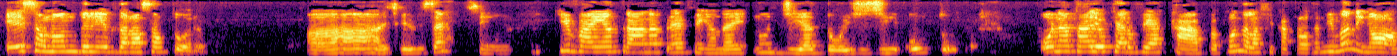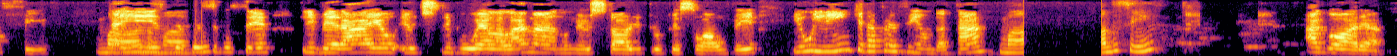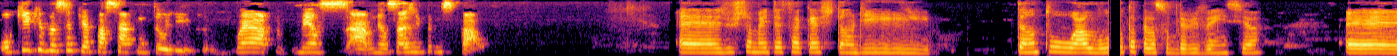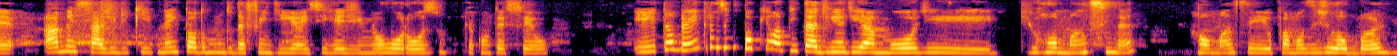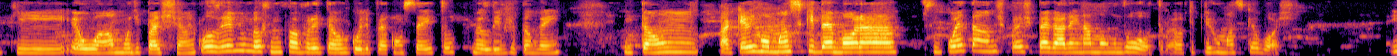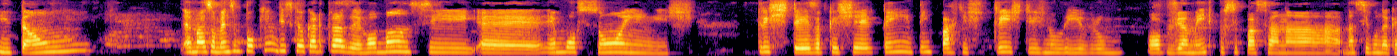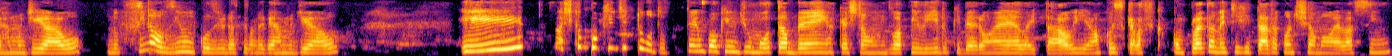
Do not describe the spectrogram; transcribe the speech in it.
Esse é o nome do livro da nossa autora. Ah, escrevi certinho. Que vai entrar na pré-venda no dia 2 de outubro. Ô, Natália, eu quero ver a capa. Quando ela ficar pronta, me manda em off. Mano, aí, depois, se você liberar, eu, eu distribuo ela lá na, no meu story para o pessoal ver e o link da pré-venda, tá? Mando sim. Agora, o que, que você quer passar com o teu livro? Qual é a, mens a mensagem principal? É justamente essa questão de tanto a luta pela sobrevivência, é, a mensagem de que nem todo mundo defendia esse regime horroroso que aconteceu e também trazer um pouquinho uma pintadinha de amor, de, de romance, né? Romance, o famoso slow burn, que eu amo de paixão. Inclusive, o meu filme favorito é Orgulho e Preconceito, meu livro também. Então, aquele romance que demora 50 anos para eles pegarem na mão um do outro. É o tipo de romance que eu gosto. Então, é mais ou menos um pouquinho disso que eu quero trazer. Romance, é, emoções, tristeza, porque tem, tem partes tristes no livro, obviamente, por se passar na, na Segunda Guerra Mundial, no finalzinho, inclusive, da Segunda Guerra Mundial. E acho que um pouquinho de tudo. Tem um pouquinho de humor também, a questão do apelido que deram a ela e tal, e é uma coisa que ela fica completamente irritada quando chamam ela assim.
